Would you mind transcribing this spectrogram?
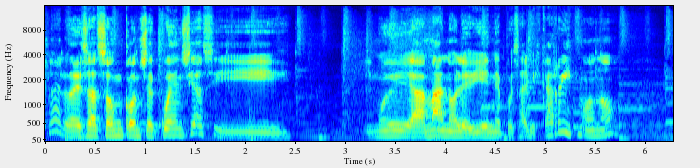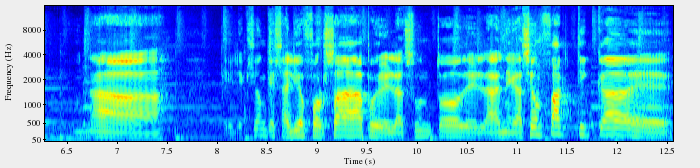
claro, esas son consecuencias y, y muy a mano le viene pues al vizcarrismo, ¿no? Una elección que salió forzada por el asunto de la negación fáctica. Eh,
